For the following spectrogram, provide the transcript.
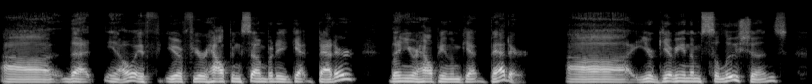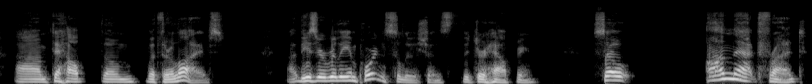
Uh, that you know, if you, if you're helping somebody get better, then you're helping them get better. Uh, you're giving them solutions um, to help them with their lives. Uh, these are really important solutions that you're helping. So, on that front,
